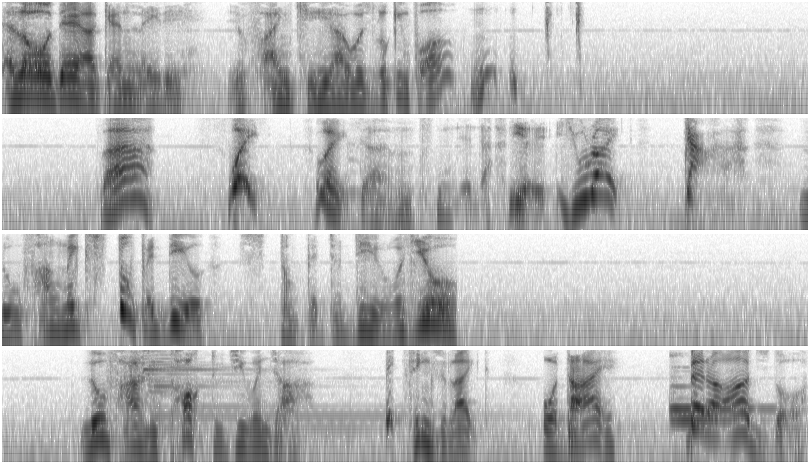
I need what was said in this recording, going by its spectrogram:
Hello there again, lady. You find key I was looking for? Hmm? Ah, wait, wait. Um, you, you right. Gah! Lu Fang makes stupid deal. Stupid to deal with you. Lu Fang talk to Ji Wenjia. Make things right or die. Better odds though.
